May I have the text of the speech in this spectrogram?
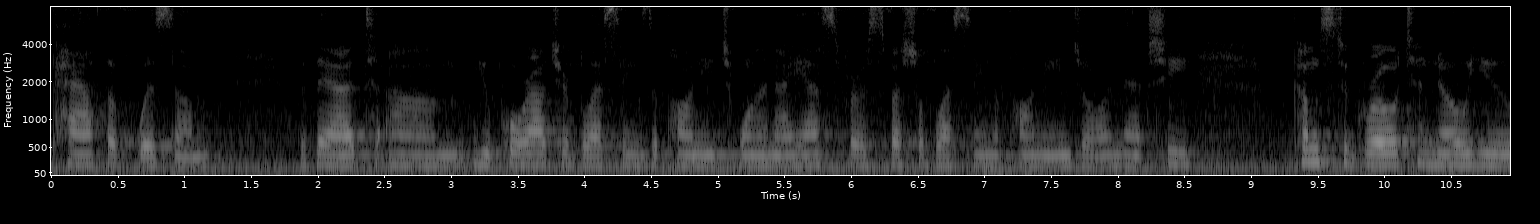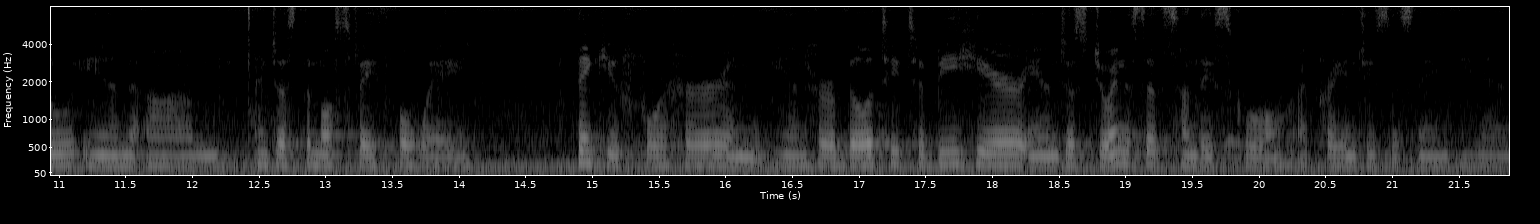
path of wisdom, that um, you pour out your blessings upon each one. I ask for a special blessing upon Angel and that she comes to grow to know you in, um, in just the most faithful way thank you for her and, and her ability to be here and just join us at Sunday school. I pray in Jesus' name, amen.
